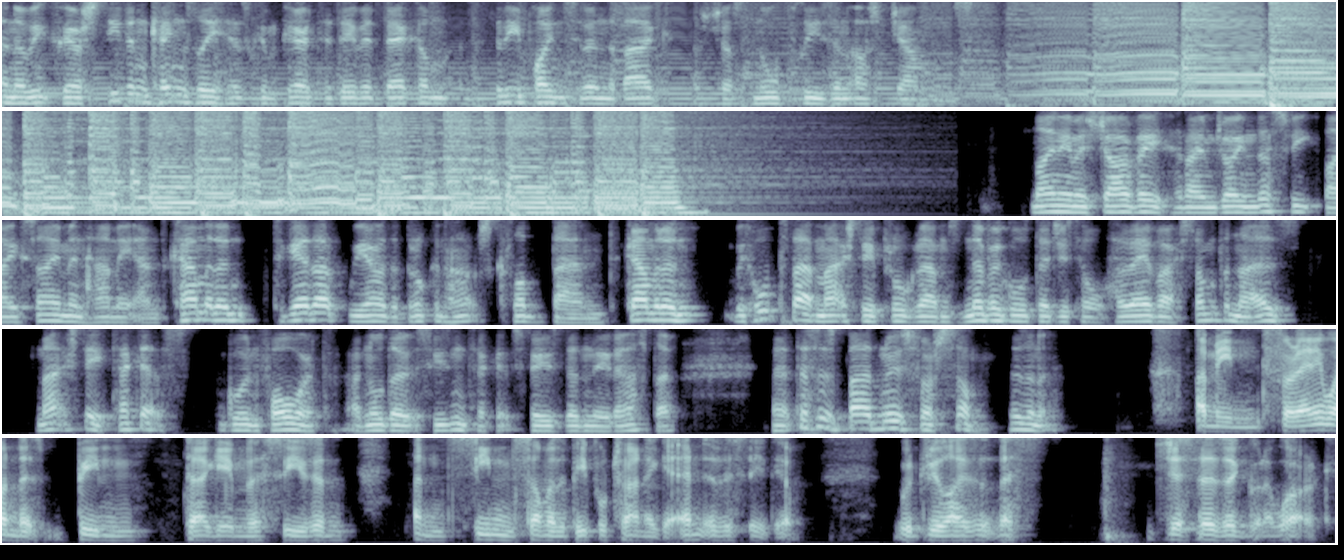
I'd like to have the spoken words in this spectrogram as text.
in a week where Stephen Kingsley is compared to David Beckham and three points are in the bag, there's just no pleasing us jambos. My name is Jarvey, and I'm joined this week by Simon, Hammy, and Cameron. Together, we are the Broken Hearts Club Band. Cameron, we hope that matchday programs never go digital. However, something that is matchday tickets going forward, and no doubt season tickets phased in thereafter. Uh, this is bad news for some, isn't it? I mean, for anyone that's been to a game this season and seen some of the people trying to get into the stadium, would realise that this just isn't going to work.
